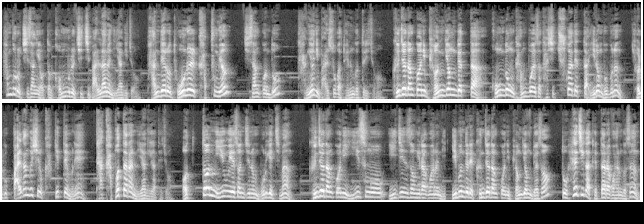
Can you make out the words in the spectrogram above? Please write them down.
함부로 지상에 어떤 건물을 짓지 말라는 이야기죠. 반대로 돈을 갚으면 지상권도 당연히 말소가 되는 것들이죠. 근저당권이 변경됐다, 공동담보에서 다시 추가됐다, 이런 부분은 결국 빨간 글씨로 갔기 때문에 다 갚았다라는 이야기가 되죠. 어떤 이유에선지는 모르겠지만 근저당권이 이승호, 이진성이라고 하는 이분들의 근저당권이 변경돼서 또 해지가 됐다라고 하는 것은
